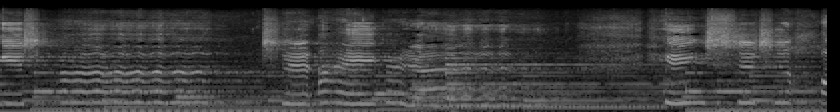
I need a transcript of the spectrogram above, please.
一生只爱一个人，一世只怀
